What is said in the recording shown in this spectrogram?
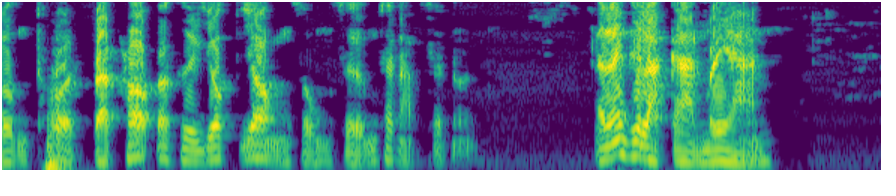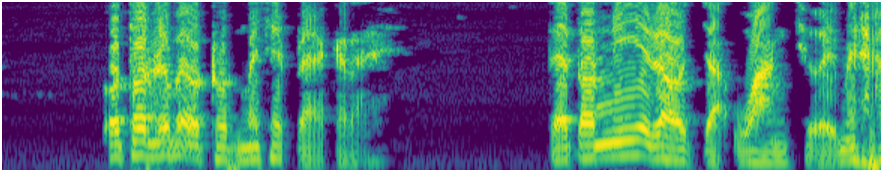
ลงโทษ ประเคราะห์ก็คือยกย่องส่งเสริมสนับสนุน อันนั้นคือหลักการบริหาร อดทนหรือไม่อดทนไม่ใช่แปลกอะไร แต่ตอนนี้เราจะวางเฉยไม่ได้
